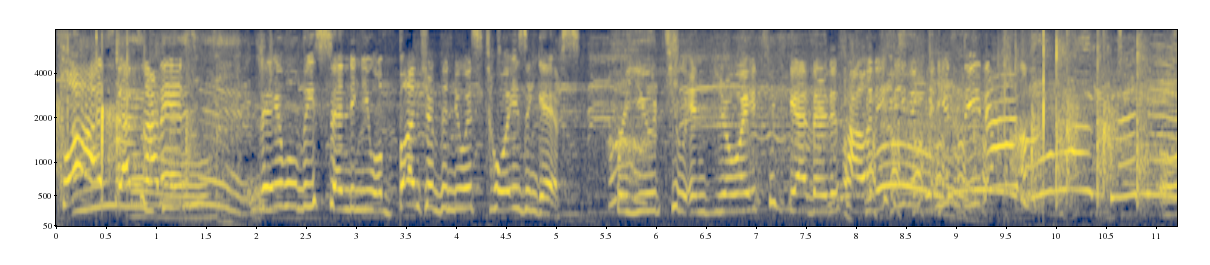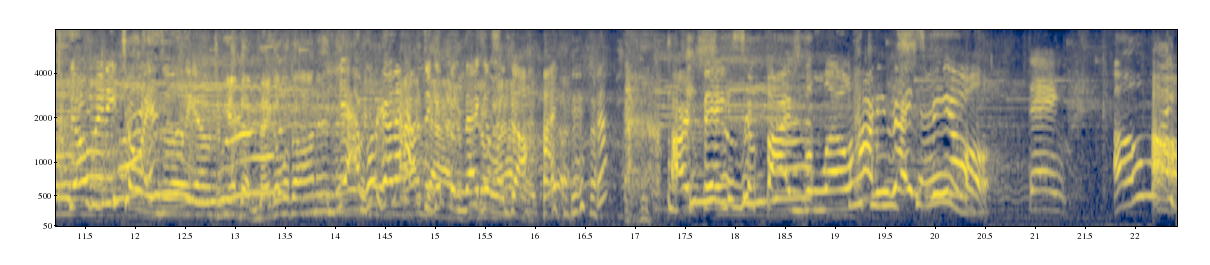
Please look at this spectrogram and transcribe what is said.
Plus, that's not it. They will be sending you a bunch of the newest toys and gifts for you to enjoy together this holiday season. Can you see that? So many toys, William. Do we have that megalodon in there? Yeah, we're gonna have to get the megalodon. Our thanks to Five Below. How do you guys feel? Thanks. Oh my Oh,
